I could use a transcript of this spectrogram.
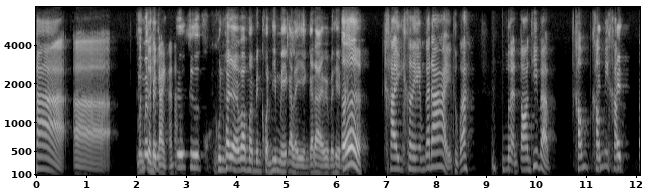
ถ้าอ่า มันเกิดเหตุการณ์อย่างนั้นอะคือคือคุณเข้าใจว่ามันเป็นคนที่เมคอะไรเองก็ได้ในประเทศ เอนี้อใครเคลมก็ได้ ถูกป่ะเหมือนตอนที่แบบเขาเขามีคไปไป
